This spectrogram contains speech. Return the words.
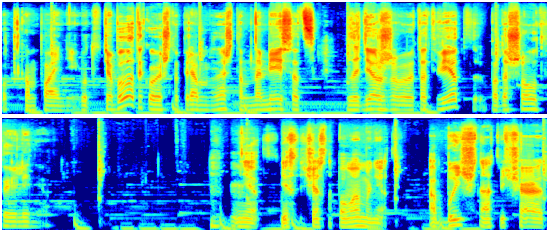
от компании? Вот у тебя было такое, что прям, знаешь, там на месяц задерживают ответ, подошел ты или нет? Нет, если честно, по-моему, нет. Обычно отвечают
